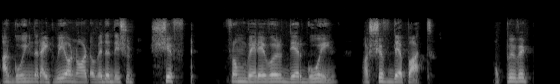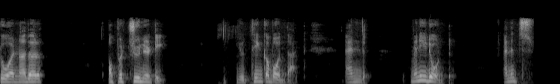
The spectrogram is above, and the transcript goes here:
are going the right way or not or whether they should shift from wherever they're going or shift their path or pivot to another opportunity. You think about that. And many don't. And it's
